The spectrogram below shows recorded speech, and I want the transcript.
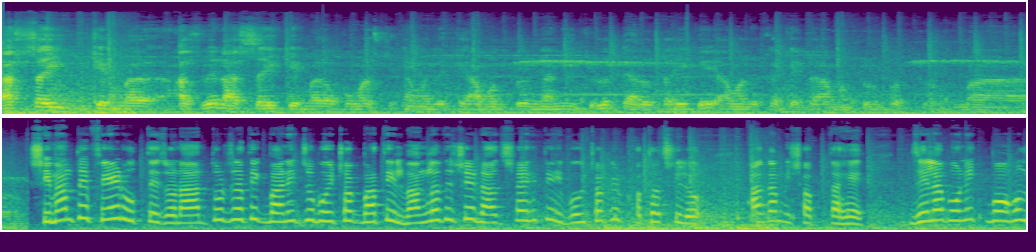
রাজশাহী চেম্বার আসবে, রাজশাহী চেম্বার অফ কমার্স থেকে আমাদেরকে আমন্ত্রণ জানিয়েছিল তেরো তারিখে আমাদের কাছে একটা আমন্ত্রণপত্র বা সীমান্তে ফের উত্তেজনা। আন্তর্জাতিক বাণিজ্য বৈঠক বাতিল। বাংলাদেশের রাজশাহীতে এই বৈঠকের কথা ছিল আগামী সপ্তাহে। জেলা বণিক মহল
